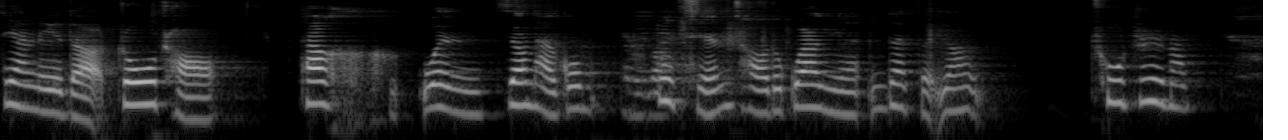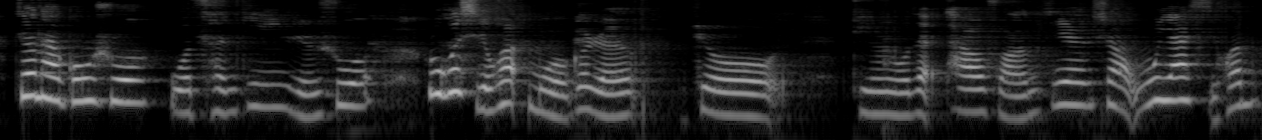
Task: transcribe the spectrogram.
建立的周朝。他问姜太公，对前朝的官员应该怎样处置呢？姜太公说：“我曾听人说，如果喜欢某个人，就……”停留在他房间上，乌鸦喜欢；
